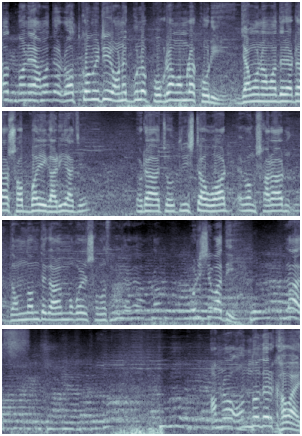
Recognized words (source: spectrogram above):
রথ মানে আমাদের রথ কমিটির অনেকগুলো প্রোগ্রাম আমরা করি। যেমন আমাদের একটা সববাই গাড়ি আছে। ওটা চৌত্রিশটা ওয়ার্ড এবং সারা দমদম থেকে আরম্ভ করে সমস্ত জায়গায় আমরা পরিষেবা দিই। প্লাস আমরা অন্ধদের খাওয়াই,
